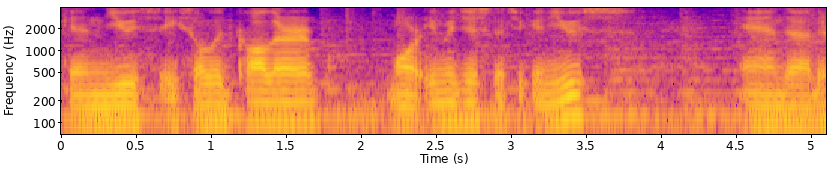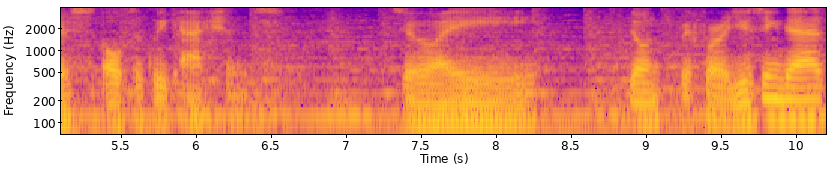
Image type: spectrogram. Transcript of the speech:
you can use a solid color more images that you can use and uh, there's also quick actions. So I don't prefer using that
